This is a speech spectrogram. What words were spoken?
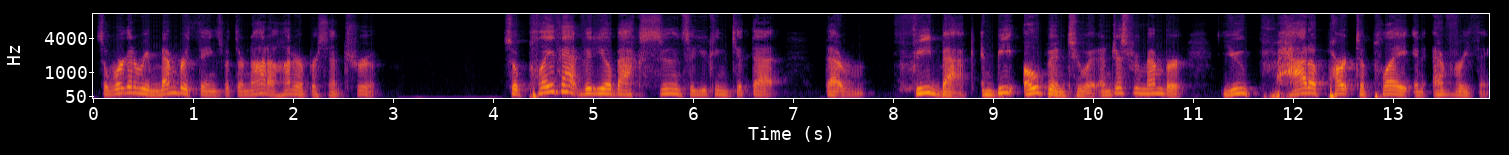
So we're going to remember things, but they're not 100% true. So play that video back soon so you can get that, that feedback and be open to it. And just remember, you had a part to play in everything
